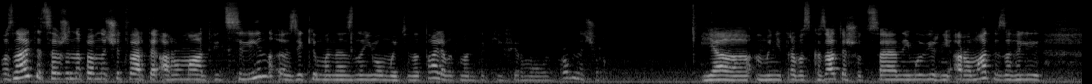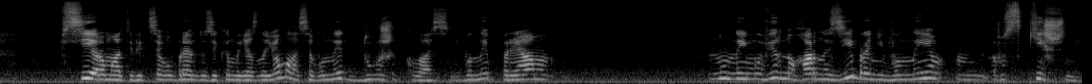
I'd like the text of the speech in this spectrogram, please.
Ви знаєте, це вже, напевно, четвертий аромат від Celine, з яким мене знайомить Наталя. От в мене такий фірмовий пробничок. Я, мені треба сказати, що це неймовірні аромати. Взагалі, всі аромати від цього бренду, з якими я знайомилася, вони дуже класні. Вони прям ну, неймовірно гарно зібрані, вони розкішні.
